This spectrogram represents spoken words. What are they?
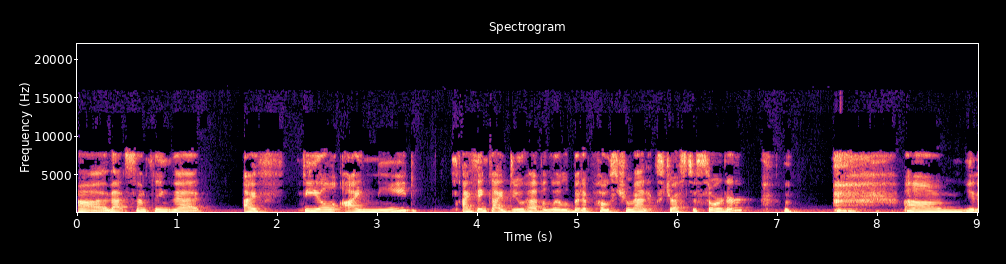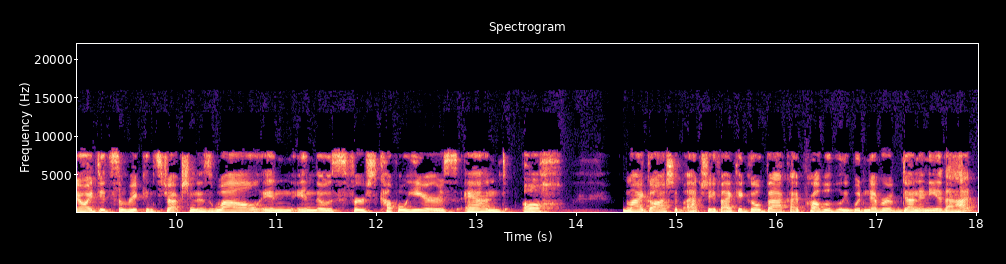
Uh that's something that I feel I need. I think I do have a little bit of post traumatic stress disorder. Um, you know, I did some reconstruction as well in in those first couple years, and oh my gosh, actually, if I could go back, I probably would never have done any of that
